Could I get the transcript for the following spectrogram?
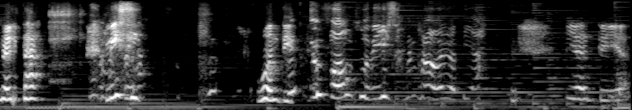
Está. Missy. Want it. You found foodies, no tía. Ya, tía.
